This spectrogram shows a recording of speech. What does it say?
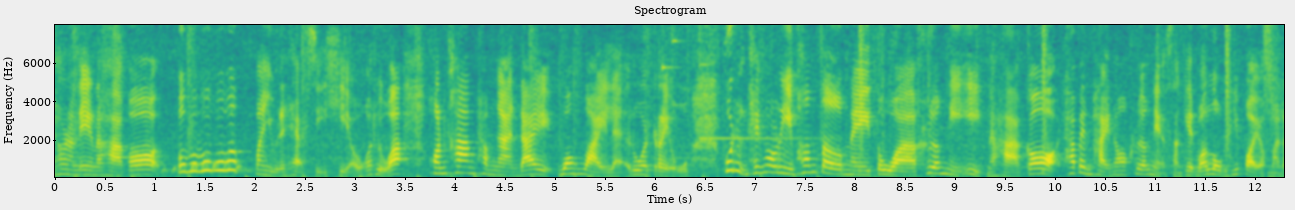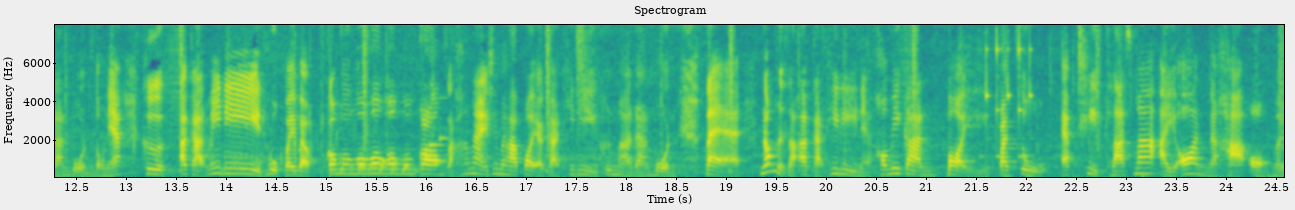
เท่านั้นเองนะคะ ก็ปุ๊บปุ๊บปุ๊บปุ๊บมาอยู่ในแถบสีเขียว ก็ถือว่าค่อนข้างทำงานได้ว่องไวและรวดเร็ว พูดถึงเทคโนโลยีเพิ่มเติมในตัวเครื่องนี้อีกนะคะ ก็ถ้าเป็นภายนอกเครื่องเนี่ยสังเกตว่าลมที่ปล่อยออกมาด้านบนตรงเนี้ยคืออากาศไม่ดีถูกไปแบบกองกองกองกองกองกองกรองจากข้างในใช่ไหมคะปล่อยอากาศที่ดีขึ้นมาด้านบน แต่นอกเหนือจากอากาศที่ดีเนี่ยเขามีการปล่อยประจุ active plasma ion นะคะ ออกมา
